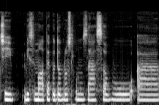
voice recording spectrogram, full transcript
či by som mala takú dobrú slovnú zásobu a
